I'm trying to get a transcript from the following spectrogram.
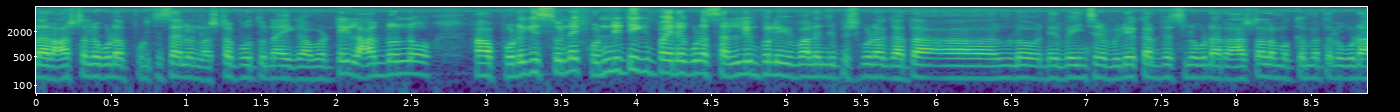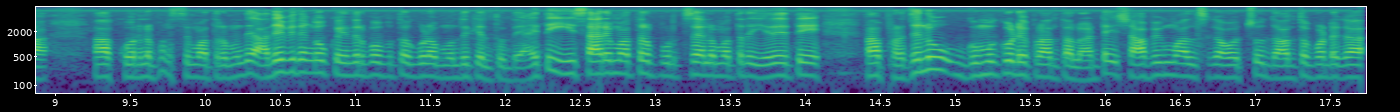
కూడా రాష్ట్రాలు కూడా పూర్తి స్థాయిలో నష్టపోతున్నాయి కాబట్టి లాక్డౌన్ను పొడిగిస్తూనే కొన్నిటికి పైన కూడా సడలింపులు ఇవ్వాలని చెప్పేసి కూడా గతంలో నిర్వహించిన వీడియో కాన్ఫరెన్స్లో కూడా రాష్ట్రాల ముఖ్యమంత్రులు కూడా కోరిన పరిస్థితి మాత్రం ఉంది. అదేవిధంగా కేంద్ర ప్రభుత్వం కూడా ముందుకెళ్తుంది. అయితే ఈసారి మాత్రం పూర్తి స్థాయిలో మాత్రం ఏదైతే ప్రజలు గుమ్మికూడే ప్రాంతాలు అంటే షాపింగ్ మాల్స్ కావచ్చు దాంతోపాటుగా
